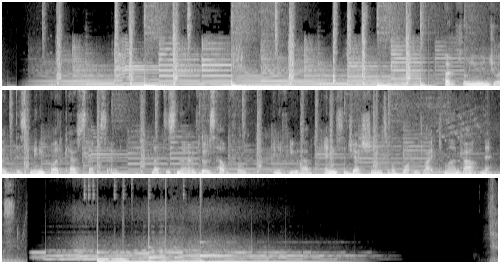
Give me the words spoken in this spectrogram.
Hopefully, you enjoyed this mini podcast episode. Let us know if it was helpful and if you have any suggestions of what you'd like to learn about next.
